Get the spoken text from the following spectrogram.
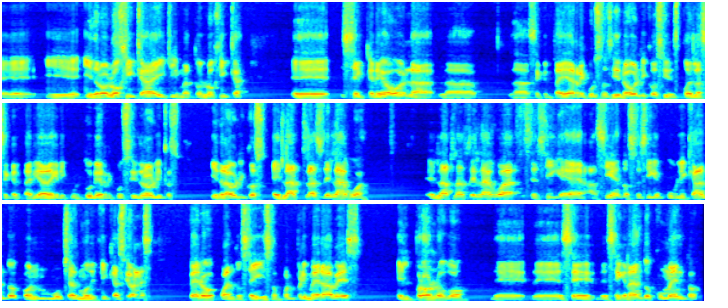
eh, hidrológica y climatológica eh, se creó la, la, Secretaría de Recursos Hidráulicos y después la Secretaría de Agricultura y Recursos Hidráulicos, hidráulicos el Atlas del Agua. El Atlas del Agua se sigue haciendo, se sigue publicando con muchas modificaciones, pero cuando se hizo por primera vez el prólogo de, ese, de ese gran documento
